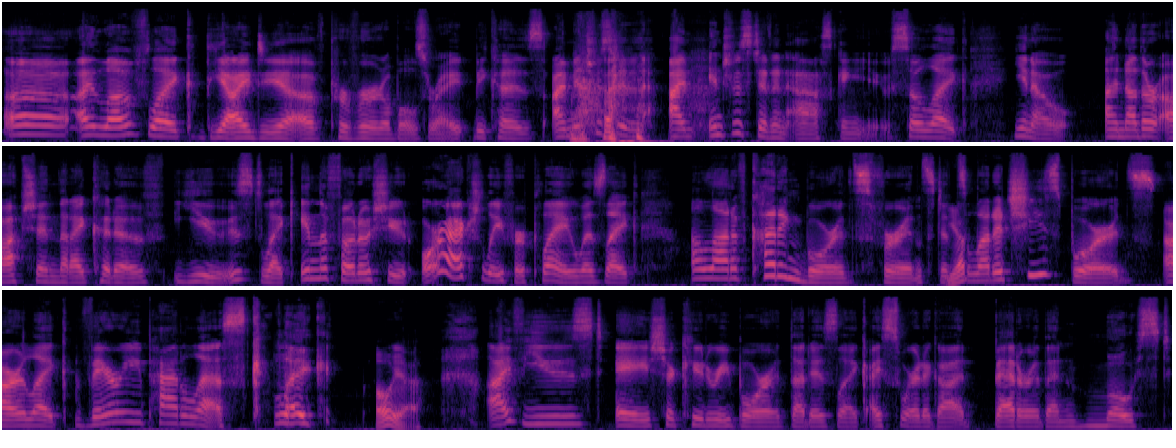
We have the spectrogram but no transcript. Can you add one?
Uh, I love like the idea of pervertibles, right? Because I'm interested in I'm interested in asking you. So like, you know, another option that I could have used like in the photo shoot or actually for play was like a lot of cutting boards, for instance. Yep. A lot of cheese boards are like very paddle-esque. Like oh yeah. I've used a charcuterie board that is like, I swear to God, better than most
